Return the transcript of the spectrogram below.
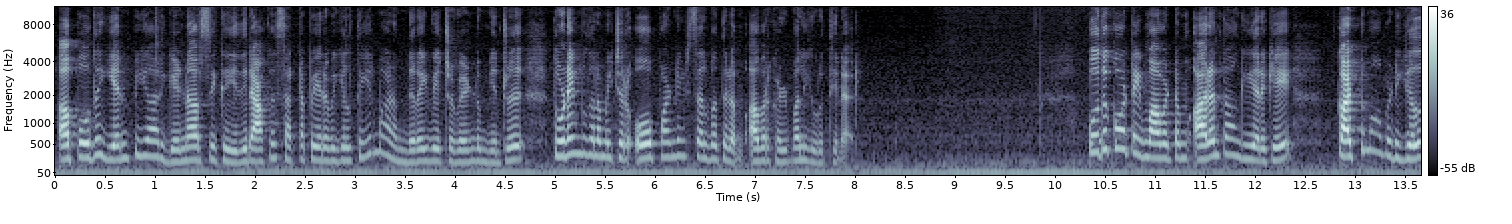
அப்போது என்பிஆர் என்ஆர்சிக்கு எதிராக சட்டப்பேரவையில் தீர்மானம் நிறைவேற்ற வேண்டும் என்று துணை முதலமைச்சர் ஓ. பன்னீர்செல்வத்திடம் அவர்கள் வலியுறுத்தினர். புதுக்கோட்டை மாவட்டம் அறந்தாங்கி அருகே கட்டுமாவடியில்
